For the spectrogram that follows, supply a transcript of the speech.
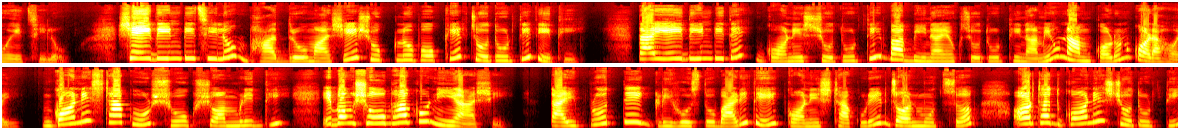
হয়েছিল সেই দিনটি ছিল ভাদ্র মাসে শুক্লপক্ষের চতুর্থী তিথি। তাই এই দিনটিতে গণেশ চতুর্থী বা বিনায়ক চতুর্থী নামেও নামকরণ করা হয়। গণেশ ঠাকুর সুখ সমৃদ্ধি এবং সৌভাগ্য নিয়ে আসে। তাই প্রত্যেক গৃহস্থ বাড়িতে গণেশ ঠাকুরের জন্মোৎসব অর্থাৎ গণেশ চতুর্থী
